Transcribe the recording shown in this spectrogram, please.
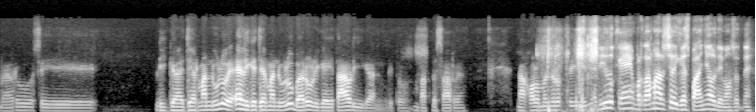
Baru si Liga Jerman dulu ya. Eh Liga Jerman dulu baru Liga Italia kan gitu. Empat besarnya. Nah, kalau menurut si ini Jadi lu kayaknya yang pertama harusnya Liga Spanyol deh maksudnya.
